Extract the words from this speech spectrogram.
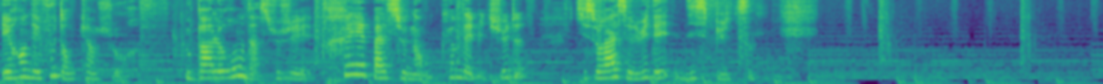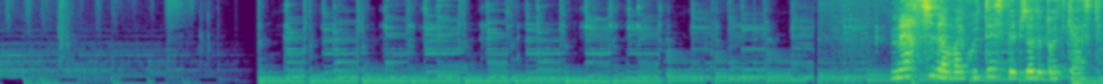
et rendez-vous dans 15 jours. Nous parlerons d'un sujet très passionnant, comme d'habitude, qui sera celui des disputes. Merci d'avoir écouté cet épisode de podcast.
